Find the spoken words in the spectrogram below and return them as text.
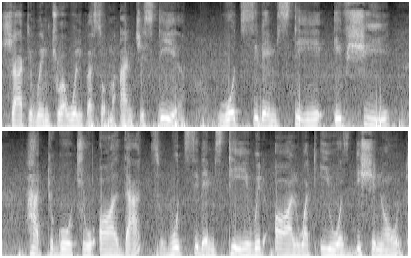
Shorty went through a whole heap of something and she stay. Would Sidem stay if she had to go through all that? Would Sidem stay with all what he was dishing out?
